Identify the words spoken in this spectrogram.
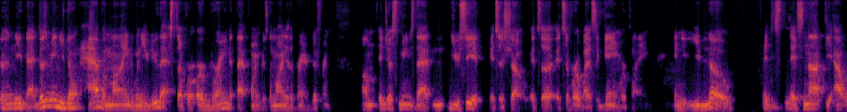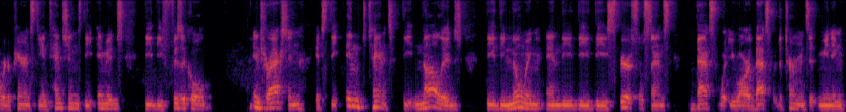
doesn't need that. It doesn't mean you don't have a mind when you do that stuff or, or brain at that point because the mind and the brain are different. Um, it just means that you see it. It's a show. It's a it's a robot. It's a game we're playing, and you, you know it's it's not the outward appearance, the intentions, the image, the the physical interaction. It's the intent, the knowledge, the the knowing, and the the the spiritual sense. That's what you are. That's what determines it. Meaning,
